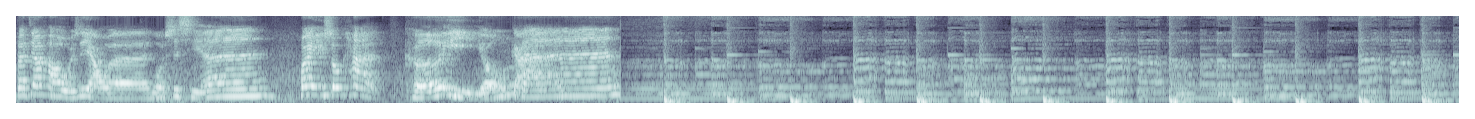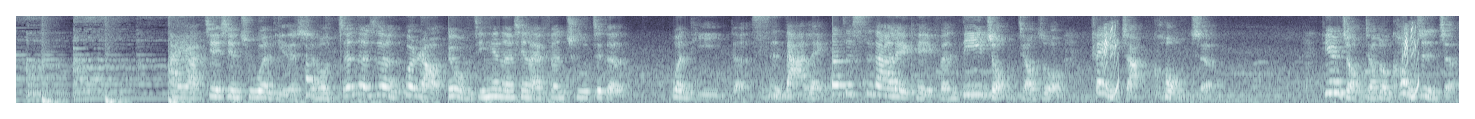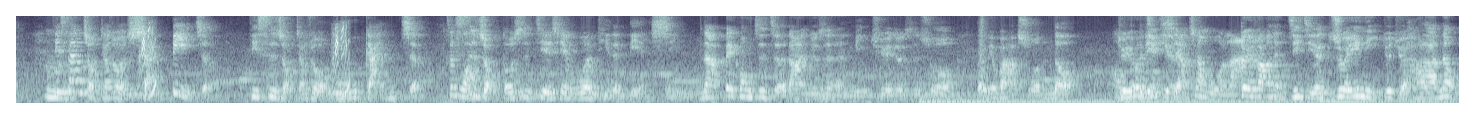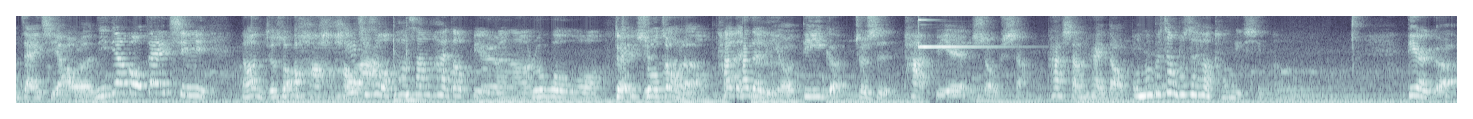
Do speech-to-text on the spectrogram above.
大家好，我是雅文，我是喜恩，欢迎收看《可以勇敢》。哎呀，界限出问题的时候，真的是很困扰。所以，我们今天呢，先来分出这个问题的四大类。那这四大类可以分，第一种叫做被掌控者，第二种叫做控制者。第三种叫做闪避者，第四种叫做无感者，这四种都是界限问题的典型。那被控制者当然就是很明确，就是说你没有办法说 no，就有点像像我啦。对方很积极的追你，就觉得好啦，那我们在一起好了，你一定要跟我在一起。然后你就说哦，好好好因为其实我怕伤害到别人啊。如果我对说中了他的他的理由，第一个就是怕别人受伤，怕伤害到别人。我们不这样不是很有同理心吗？第二个，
